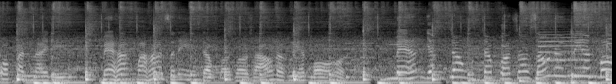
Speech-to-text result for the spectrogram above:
อกกันลายดี แม่หักมหาเสน่ห์จับก่อนสาวๆนักเรียนมอแม่หักยังจ้องจับก่อนสาวๆนักเรียนมอ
